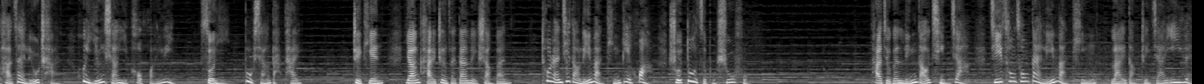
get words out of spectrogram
怕再流产会影响以后怀孕，所以不想打胎。这天，杨凯正在单位上班，突然接到林婉婷电话，说肚子不舒服。他就跟领导请假，急匆匆带林婉婷来到这家医院。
